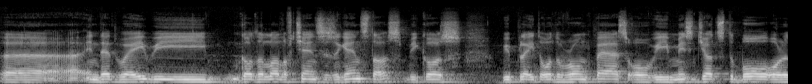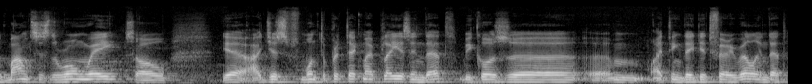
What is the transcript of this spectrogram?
uh, in that way we got a lot of chances against us because we played all the wrong pass or we misjudged the ball or it bounces the wrong way. So. Yeah, I just want to protect my players in that because uh, um, I think they did very well in that.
